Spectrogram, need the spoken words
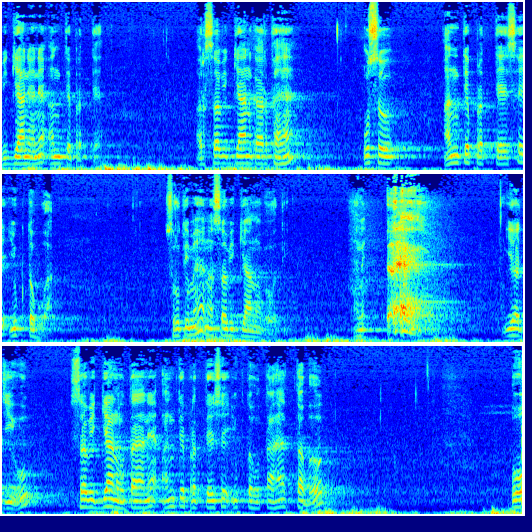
विज्ञान यानी अंत्य प्रत्यय और सविज्ञान का अर्थ है, उस अंत्य प्रत्यय से युक्त हुआ। श्रुति में है, ना सविज्ञानो भवती। यानी यह जीव सविज्ञान होता है, यानी अंत्य प्रत्यय से युक्त होता है, तब वो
